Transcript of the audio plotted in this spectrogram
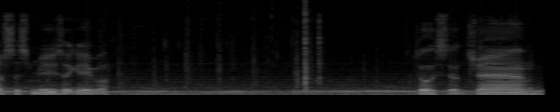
Trust this music either. Delicious jam.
